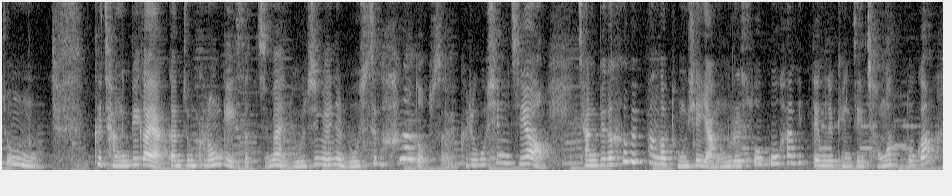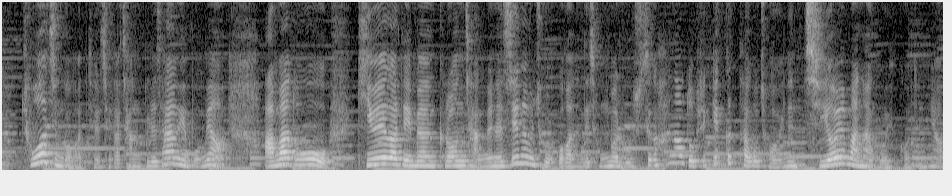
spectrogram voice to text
좀 그 장비가 약간 좀 그런 게 있었지만 요즘에는 로스가 하나도 없어요. 그리고 심지어 장비가 흡입함과 동시에 약물을 쏘고 하기 때문에 굉장히 정확도가 좋아진 것 같아요. 제가 장비를 사용해 보면 아마도 기회가 되면 그런 장면을 찍으면 좋을 것 같은데 정말 로스가 하나도 없이 깨끗하고 저희는 지혈만 하고 있거든요.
